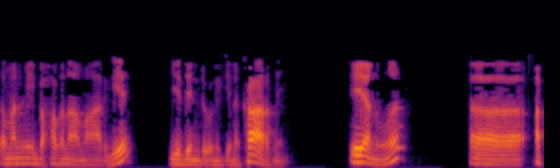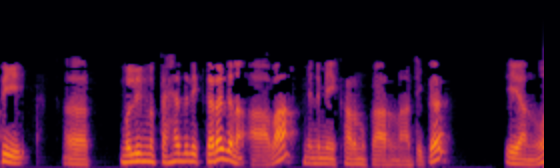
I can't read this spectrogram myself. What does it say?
Taman මේ භාවනා මාර්ගය යෙදෙන්න ඕන කියන කාරණේ. ඒ අනුව අපි මුලින්ම පැහැදිලි කරගෙන ආවා මෙන්න මේ කරුණු කාරණා ටික. ඒ අනුව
